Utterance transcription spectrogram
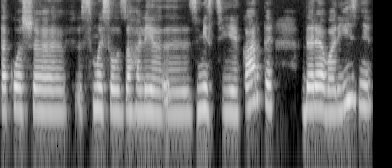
Також е, смисл взагалі е, зміст цієї карти. Дерева різні,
